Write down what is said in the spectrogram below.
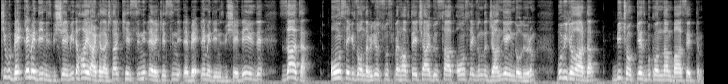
Ki bu beklemediğimiz bir şey miydi? Hayır arkadaşlar kesinlikle ve kesinlikle beklemediğimiz bir şey değildi. Zaten 18.10'da biliyorsunuz ki ben hafta içi her gün saat 18.10'da canlı yayında oluyorum. Bu videolarda birçok kez bu konudan bahsettim.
